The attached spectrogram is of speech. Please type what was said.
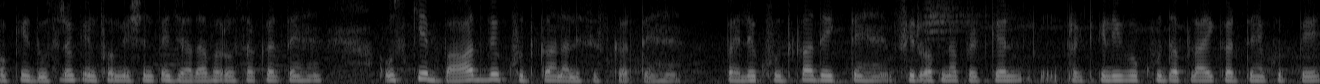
ओके दूसरों के इन्फॉर्मेशन पे ज़्यादा भरोसा करते हैं। उसके बाद वे खुद का एनालिसिस करते हैं। पहले खुद का देखते हैं, फिर अपना प्रैक्टिकल, प्रैक्टिकली वो खुद अप्लाई करते हैं खुद पे,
